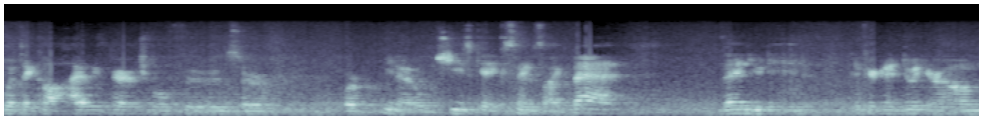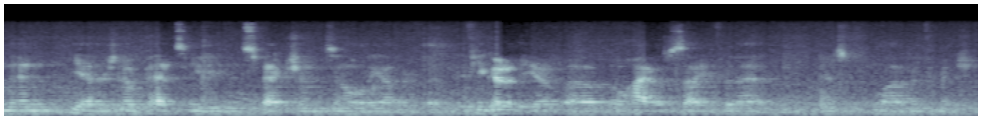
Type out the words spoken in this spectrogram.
what they call highly perishable foods or, or, you know, cheesecakes, things like that, then you need, if you're gonna do it in your home, then, yeah, there's no pets, and you need inspections and all the other. But if you go to the uh, Ohio site for that, there's a lot of information.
